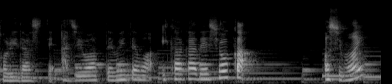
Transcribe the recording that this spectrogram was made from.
取り出して味わってみてはいかがでしょうか。おしまい。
